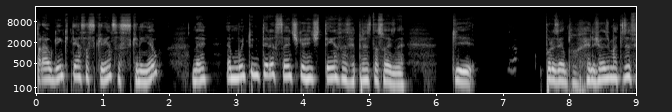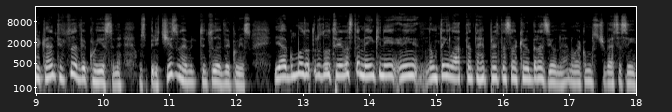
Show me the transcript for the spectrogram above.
para alguém que tem essas crenças, que nem eu, né, é muito interessante que a gente tenha essas representações, né? Que por exemplo, religiões de matriz africana tem tudo a ver com isso, né? O espiritismo tem tudo a ver com isso. E algumas outras doutrinas também que nem, nem não tem lá tanta representação aqui no Brasil, né? Não é como se tivesse assim.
